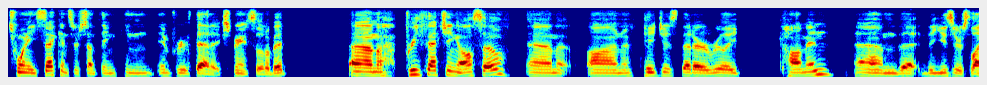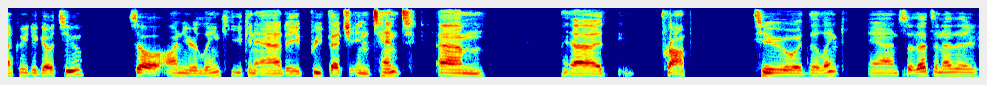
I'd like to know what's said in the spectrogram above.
20 seconds or something can improve that experience a little bit. Um, prefetching also um, on pages that are really common um, that the user is likely to go to. So on your link, you can add a prefetch intent um, uh, prop to the link. And so that's another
